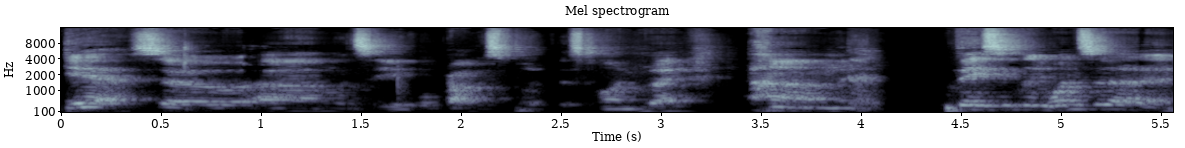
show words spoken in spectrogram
Yeah, so um, let's see, we'll probably split this one, but um, basically, once uh,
